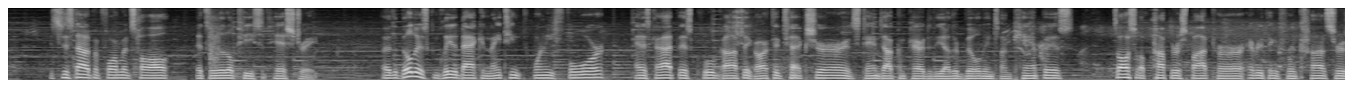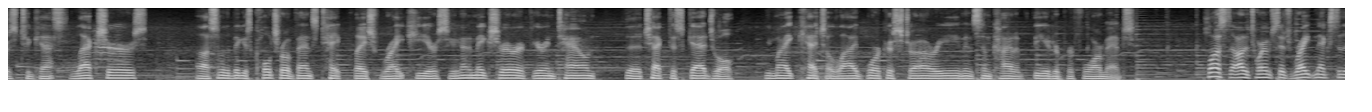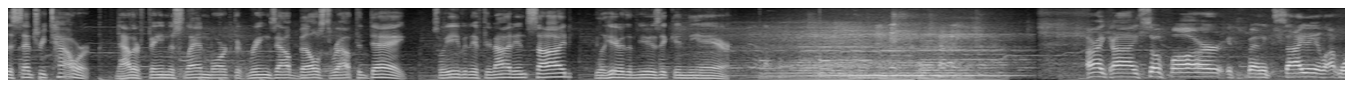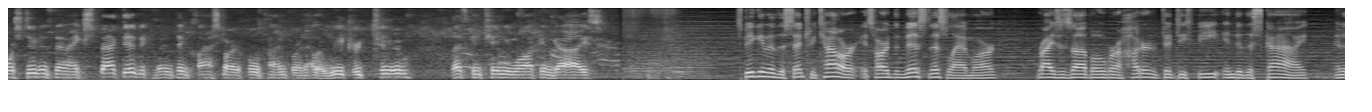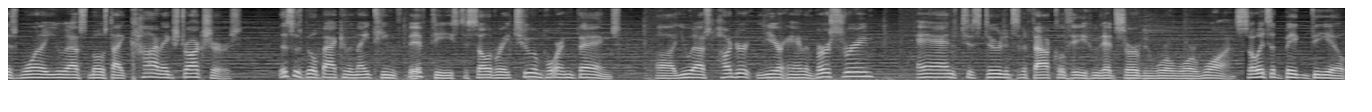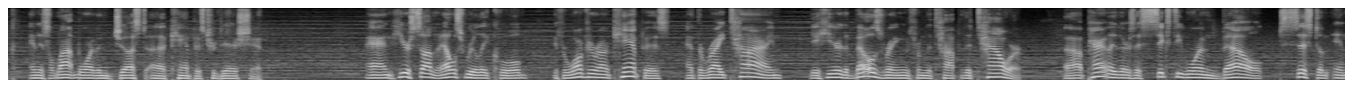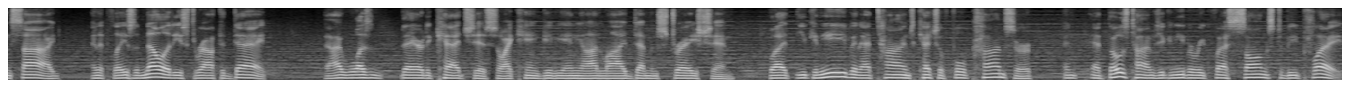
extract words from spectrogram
It's just not a performance hall, it's a little piece of history. Uh, the building was completed back in 1924 and it's got this cool Gothic architecture. It stands out compared to the other buildings on campus. It's also a popular spot for everything from concerts to guest lectures. Uh, some of the biggest cultural events take place right here. So you got to make sure if you're in town to check the schedule. You might catch a live orchestra or even some kind of theater performance. Plus, the auditorium sits right next to the Century Tower, now famous landmark that rings out bells throughout the day. So even if you're not inside, you'll hear the music in the air. All right, guys, so far it's been exciting. A lot more students than I expected because I didn't think class started full time for another week or two. Let's continue walking, guys. Speaking of the Century Tower, it's hard to miss this landmark. Rises up over 150 feet into the sky and is one of UF's most iconic structures. This was built back in the 1950s to celebrate two important things uh, UF's 100 year anniversary and to students and faculty who had served in World War I. So it's a big deal and it's a lot more than just a campus tradition. And here's something else really cool. If you're walking around campus at the right time, you hear the bells ringing from the top of the tower. Uh, apparently, there's a 61 bell system inside, and it plays the melodies throughout the day. I wasn't there to catch it, so I can't give you any on live demonstration. But you can even at times catch a full concert, and at those times, you can even request songs to be played.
